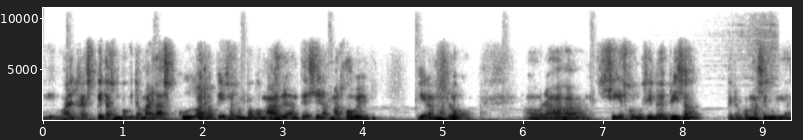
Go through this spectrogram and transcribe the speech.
igual respetas un poquito más las curvas, lo piensas un poco más. De antes eras más joven y eras más loco. Ahora sigues conduciendo deprisa, pero con más seguridad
